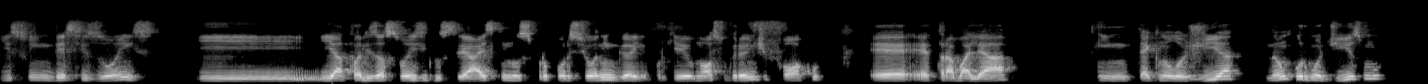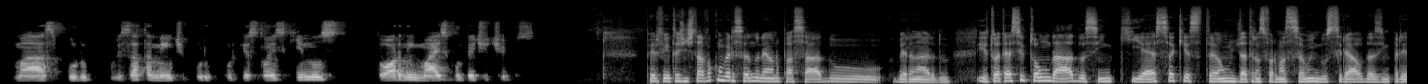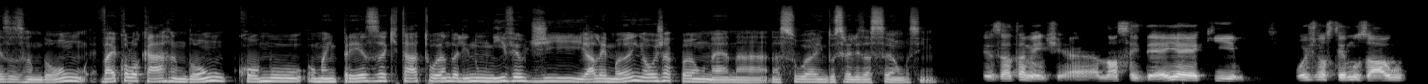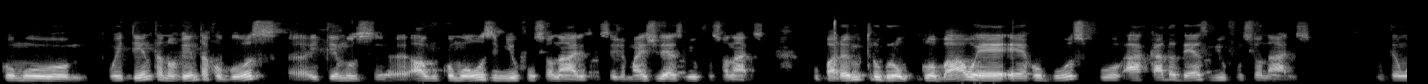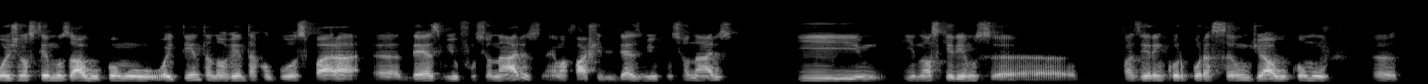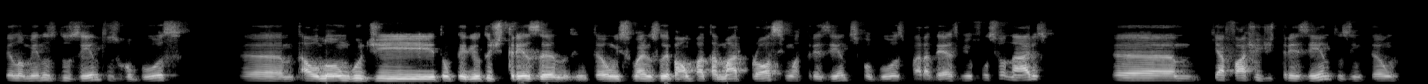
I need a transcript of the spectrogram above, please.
isso em decisões e, e atualizações industriais que nos proporcionem ganho, porque o nosso grande foco é, é trabalhar em tecnologia, não por modismo, mas por, exatamente por, por questões que nos tornem mais competitivos. Perfeito. A gente estava conversando, né, ano passado, Bernardo, e tu até citou um dado, assim, que essa questão da transformação industrial das empresas Randon vai colocar a Randon como uma empresa que está atuando ali num nível de Alemanha ou Japão, né, na, na sua industrialização, assim. Exatamente. A nossa ideia é que hoje nós temos algo como 80, 90 robôs uh, e temos uh, algo como 11 mil funcionários, ou seja, mais de 10 mil funcionários o parâmetro global é, é robôs por, a cada 10 mil funcionários. Então, hoje nós temos algo como 80, 90 robôs para uh, 10 mil funcionários, né, uma faixa de 10 mil funcionários, e, e nós queremos uh, fazer a incorporação de algo como uh, pelo menos 200 robôs uh, ao longo de, de, um período de três anos. Então, isso vai nos levar a um patamar próximo a 300 robôs para 10 mil funcionários, uh, que é a faixa de 300, então,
